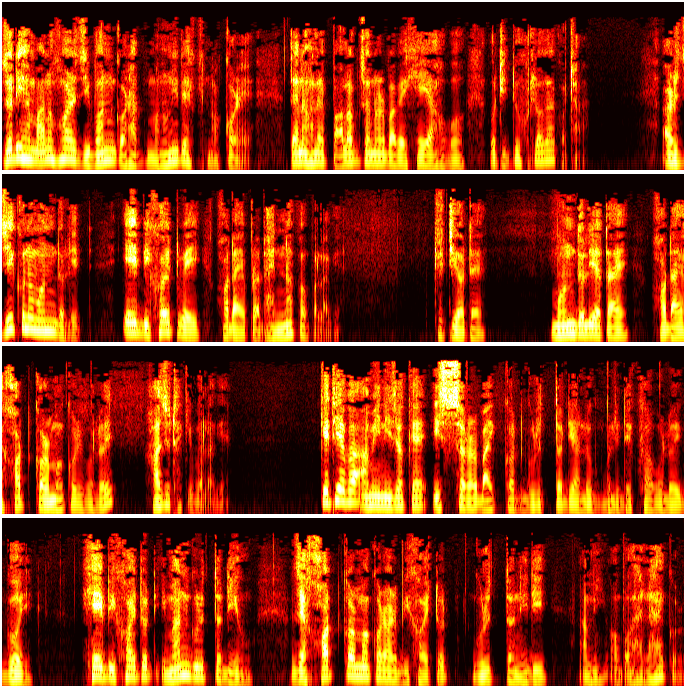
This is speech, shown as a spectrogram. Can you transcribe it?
যদিহে মানুহৰ জীৱন গঢ়াত মনোনিৱেশ নকৰে তেনেহলে পালকজনৰ বাবে সেয়া হ'ব অতি দুখ লগা কথা। আৰু যিকোনো মণ্ডলীত এই বিষয়টোৱেই সদায় প্ৰাধান্য পাব লাগে। তৃতীয়তে মণ্ডলী এটাই সদায় সৎকৰ্ম কৰিবলৈ সাজু থাকিব লাগে। কেতিয়াবা আমি নিজকে ঈশ্বৰৰ বাক্যত গুৰুত্ব দিয়া লোক বুলি দেখুৱাবলৈ গৈ সেই বিষয়টোত ইমান গুৰুত্ব দিওঁ যে সৎকৰ্ম কৰাৰ বিষয়টোত গুৰুত্ব নিদি আমি অৱহেলাহে কৰো।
